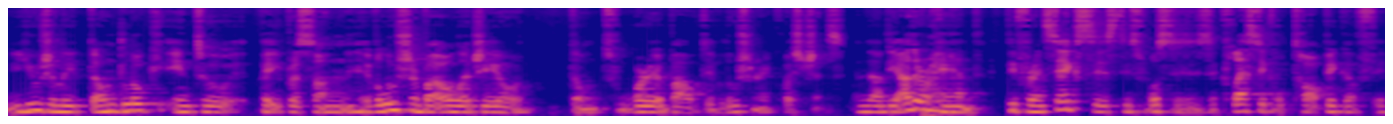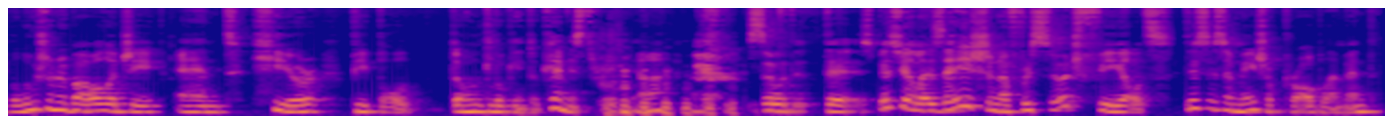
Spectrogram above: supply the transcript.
usually don't look into papers on evolution biology or don't worry about evolutionary questions. And on the other hand, different sexes, this was this is a classical topic of evolutionary biology. And here people don't look into chemistry. Yeah? so the, the, specialization of research fields, this is a major problem. And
